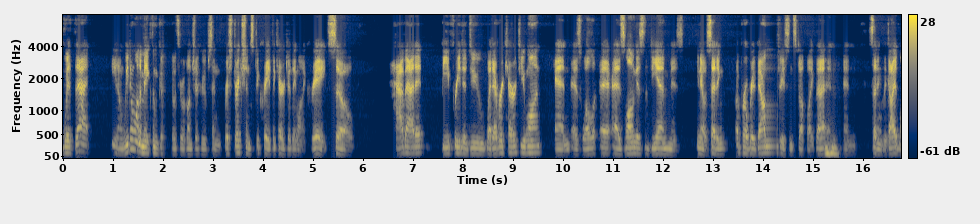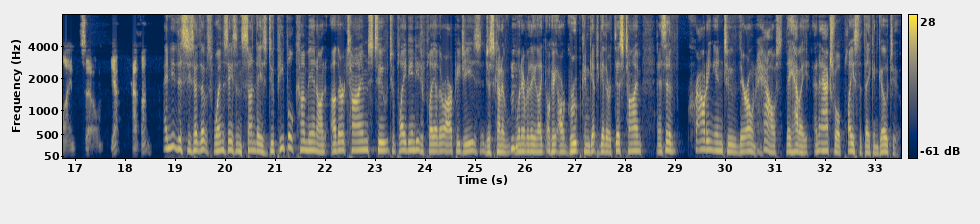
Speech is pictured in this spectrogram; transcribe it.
with that you know, we don't want to make them go, through a bunch of hoops and restrictions to create the character they want to create. So have at it. Be free to do whatever character you want, and as well as long as the DM is, you know, setting appropriate boundaries and stuff like that, mm-hmm. and and setting the guideline. So yeah, have fun. And you, this, you said that was Wednesdays and Sundays. Do people come in on other times to to play D and D to play other RPGs? Just kind of mm-hmm. whenever they like. Okay, our group can get together at this time, and instead of crowding into their own house, they have a an actual place that they can go to.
